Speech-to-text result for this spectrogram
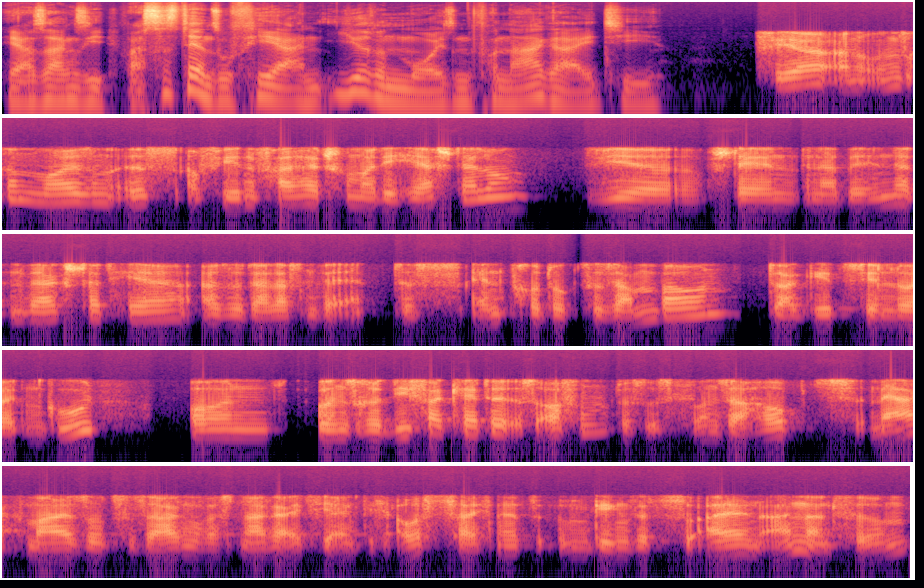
Ja, sagen Sie, was ist denn so fair an Ihren Mäusen von Naga IT? Fair an unseren Mäusen ist auf jeden Fall halt schon mal die Herstellung. Wir stellen in der Behindertenwerkstatt her, also da lassen wir das Endprodukt zusammenbauen. Da geht es den Leuten gut. Und unsere Lieferkette ist offen. Das ist unser Hauptmerkmal sozusagen, was Naga IT eigentlich auszeichnet, im Gegensatz zu allen anderen Firmen.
